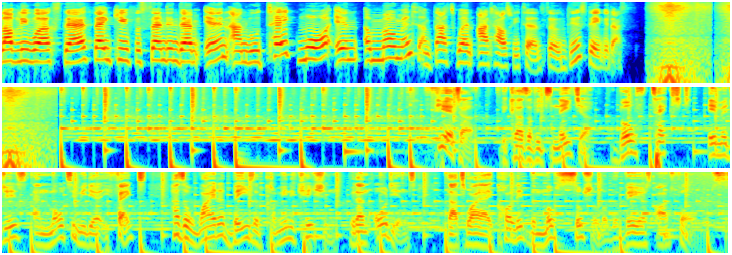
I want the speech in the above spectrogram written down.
Lovely works there. Thank you for sending them in, and we'll take more in a moment, and that's when Art House returns. So do stay with us. Theatre, because of its nature, both text, images, and multimedia effects, has a wider base of communication with an audience That's why I call it the most social of the various art forms.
